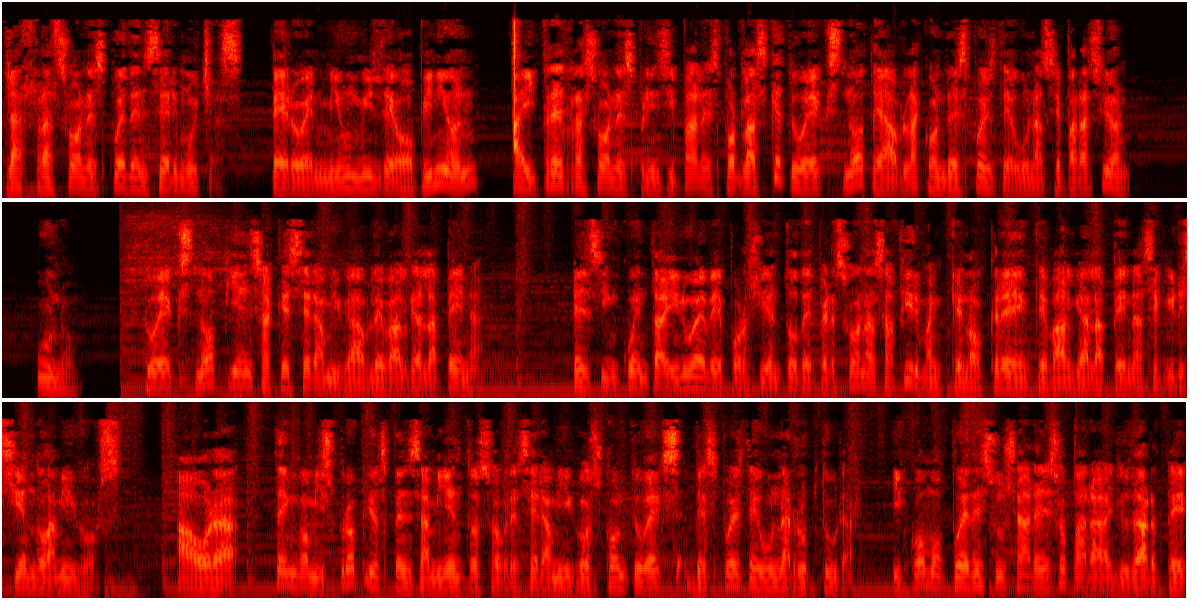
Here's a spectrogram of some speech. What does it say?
Las razones pueden ser muchas, pero en mi humilde opinión, hay tres razones principales por las que tu ex no te habla con después de una separación. 1. Tu ex no piensa que ser amigable valga la pena. El 59% de personas afirman que no creen que valga la pena seguir siendo amigos. Ahora, tengo mis propios pensamientos sobre ser amigos con tu ex después de una ruptura, y cómo puedes usar eso para ayudarte,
